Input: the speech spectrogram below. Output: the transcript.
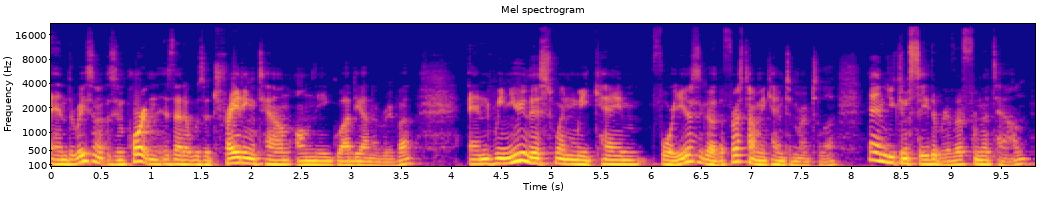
And the reason it was important is that it was a trading town on the Guadiana River. And we knew this when we came four years ago, the first time we came to Mértola. And you can see the river from the town.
